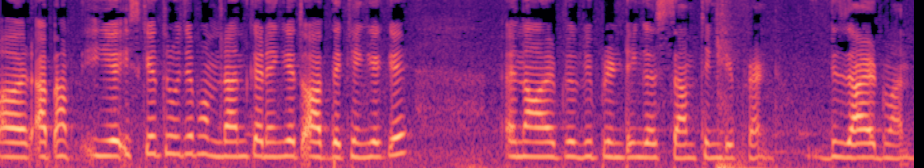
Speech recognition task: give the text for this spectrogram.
और अब हम ये इसके थ्रू जब हम रन करेंगे तो आप देखेंगे कि now it will be printing as something different desired one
